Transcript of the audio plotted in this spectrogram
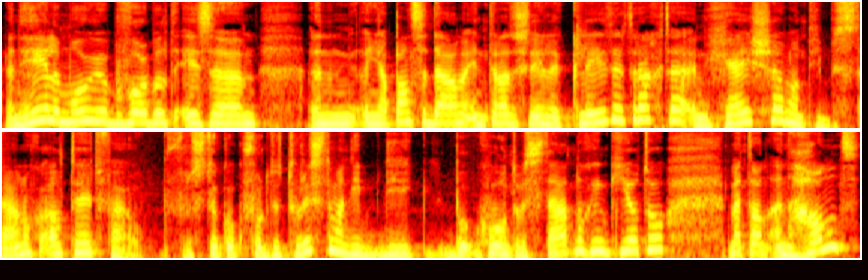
Een hele mooie bijvoorbeeld is uh, een, een, Japanse dame in traditionele klederdracht, een geisha, want die bestaan nog altijd, voor een stuk ook voor de toeristen, maar die, die gewoonte bestaat nog in Kyoto, met dan een hand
